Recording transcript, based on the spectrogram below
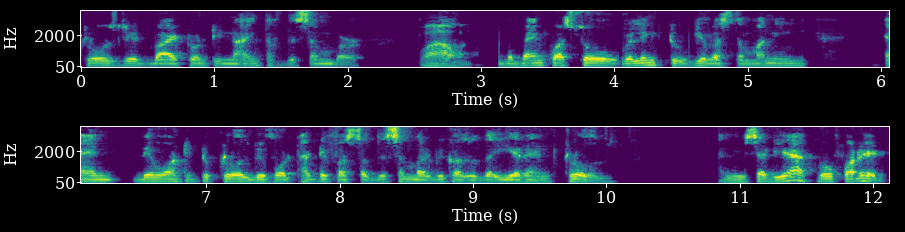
closed it by 29th of December. Wow. Uh, the bank was so willing to give us the money and they wanted to close before 31st of December because of the year end close. And we said, yeah, go for it.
